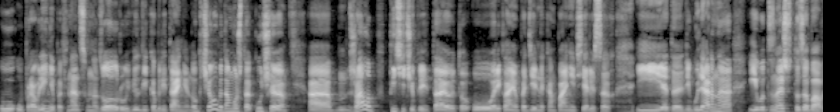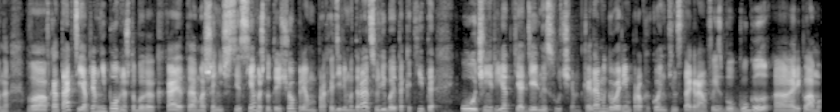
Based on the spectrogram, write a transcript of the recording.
у Управления по финансовому надзору Великобритании. Ну, почему? Потому что куча а, жалоб, тысячи прилетают о рекламе поддельных компаний в сервисах, и это регулярно. И вот знаешь, что забавно? В ВКонтакте я прям не помню, чтобы какая-то мошенническая схема, что-то еще прям проходили модерацию, либо это какие-то очень редкие отдельные случаи. Когда мы говорим про какой-нибудь Инстаграм, Фейсбук, Google а, рекламу,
